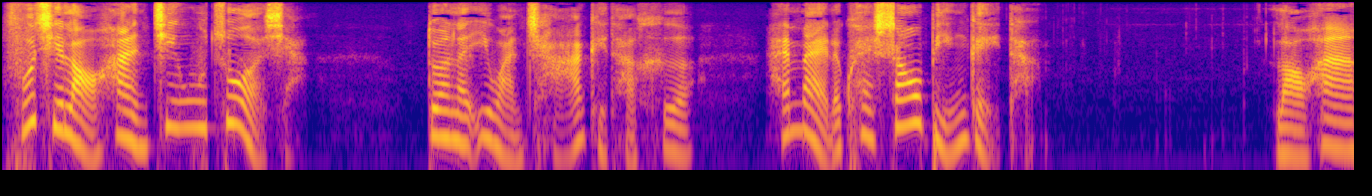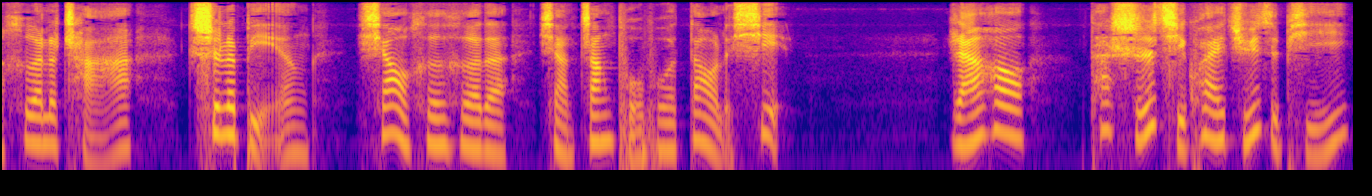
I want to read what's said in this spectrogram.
扶起老汉进屋坐下，端了一碗茶给他喝，还买了块烧饼给他。老汉喝了茶，吃了饼，笑呵呵的向张婆婆道了谢。然后他拾起块橘子皮，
